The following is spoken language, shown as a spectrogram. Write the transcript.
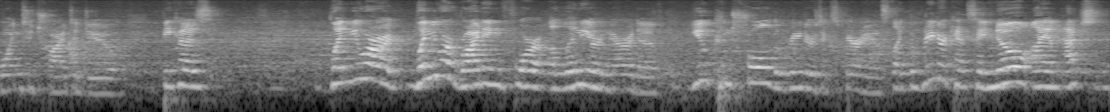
going to try to do. Because when you are, when you are writing for a linear narrative, you control the reader's experience. Like the reader can't say, no, I am actually,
